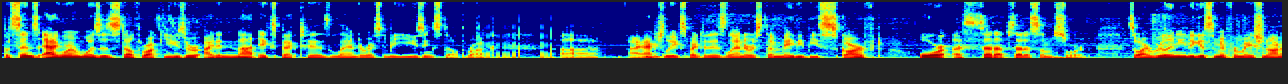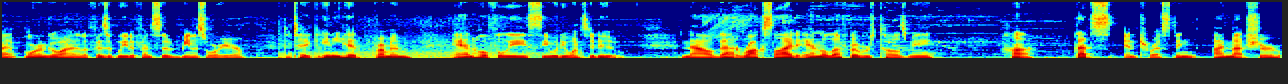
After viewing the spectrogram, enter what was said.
but since Aggron was a Stealth Rock user, I did not expect his Landorus to be using Stealth Rock. Uh, I actually expected his Landorus to maybe be Scarfed or a setup set of some sort. So I really need to get some information on it. We're going to go on a physically defensive Venusaur here to take any hit from him and hopefully see what he wants to do. Now that Rock Slide and the leftovers tells me, huh, that's interesting. I'm not sure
